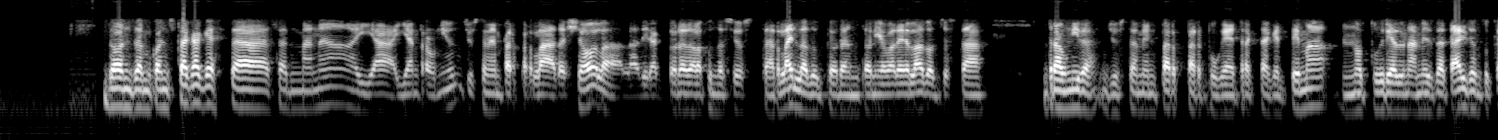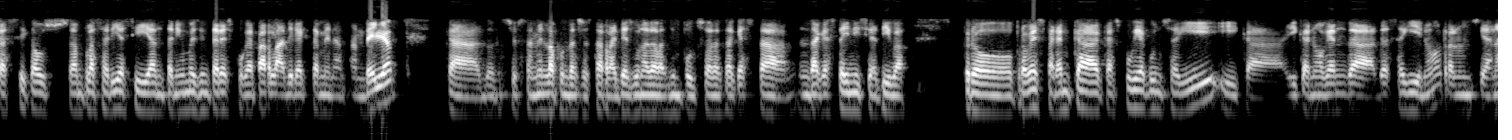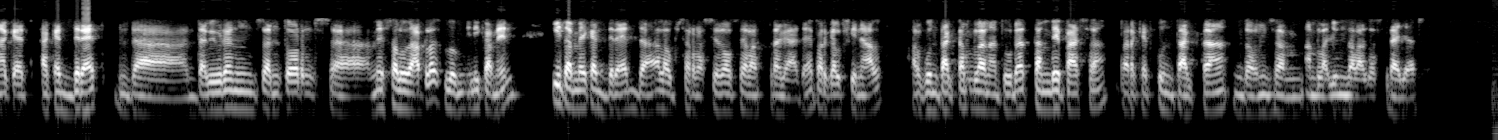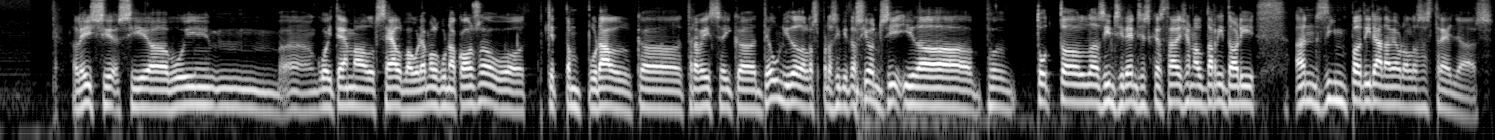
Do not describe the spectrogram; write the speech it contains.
Doncs em consta que aquesta setmana hi ha, hi ha reunions justament per parlar d'això. La, la directora de la Fundació Starlight, la doctora Antònia Varela, doncs està reunida justament per, per poder tractar aquest tema. No et podria donar més detalls, en tot cas sí que us emplaçaria, si en teniu més interès, poder parlar directament amb, amb ella, que doncs, justament la Fundació Starlight és una de les impulsores d'aquesta iniciativa però, però bé, esperem que, que es pugui aconseguir i que, i que no haguem de, de seguir no? renunciant a aquest, a aquest dret de, de viure en uns entorns eh, més saludables, lumínicament, i també aquest dret de l'observació del cel estrellat, eh? perquè al final el contacte amb la natura també passa per aquest contacte doncs, amb, amb la llum de les estrelles. Aleix, si, si avui mm, eh, guaitem el cel, veurem alguna cosa o aquest temporal que travessa i que, déu nhi de les precipitacions i, i de totes les incidències que està deixant el territori ens impedirà de veure les estrelles?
